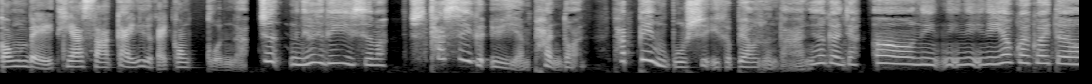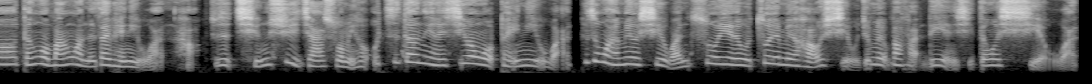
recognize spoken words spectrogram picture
讲每天啥概率都该讲滚了，就是你了解的意思吗？是它是一个语言判断。它并不是一个标准答案，你要跟人家哦，你你你你要乖乖的哦，等我忙完了再陪你玩，好，就是情绪加说明后，我知道你很希望我陪你玩，可是我还没有写完作业的，我作业没有好好写，我就没有办法练习，等我写完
